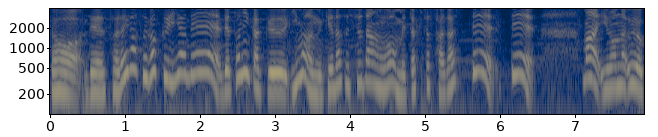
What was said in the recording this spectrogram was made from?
そう。でそれがすごく嫌ででとにかく今を抜け出す手段をめちゃくちゃ探してでまあいろんな紆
